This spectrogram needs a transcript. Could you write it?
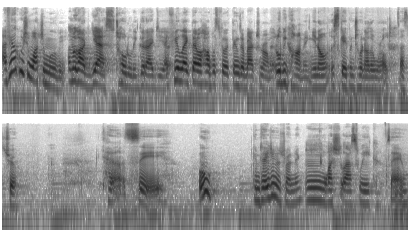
I feel like we should watch a movie. Oh my god, yes, totally, good idea. I feel like that'll help us feel like things are back to normal. It'll be calming, you know, escape into another world. That's true. Yeah, let's see. Ooh, Contagion is trending. Mm, watched it last week. Same.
